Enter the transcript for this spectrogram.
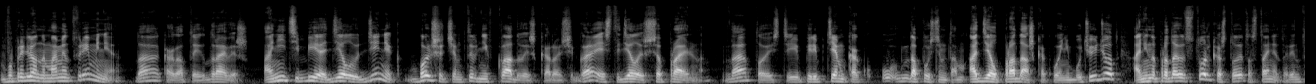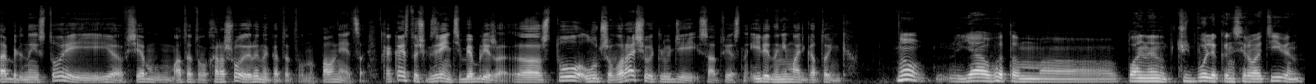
в определенный момент времени, да, когда ты их драйвишь, они тебе делают денег больше, чем ты в них вкладываешь, короче говоря, если ты делаешь все правильно, да, то есть и перед тем, как, допустим, там отдел продаж какой-нибудь уйдет, они напродают столько, что это станет рентабельной историей, и всем от этого хорошо, и рынок от этого наполняется. Какая с точки зрения тебе ближе? Э, что лучше, выращивать людей, соответственно, или нанимать готовеньких? Ну, я в этом э, плане, наверное, чуть более консервативен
